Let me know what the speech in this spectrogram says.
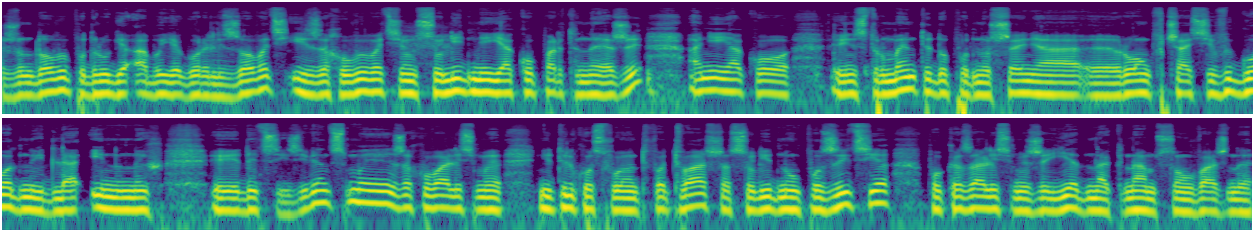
rządowy, po drugie, aby jego realizować i zachowywać się solidnie jako partnerzy, a nie jako instrumenty do podnoszenia rąk w czasie wygodnych dla innych decyzji. Więc my zachowaliśmy nie tylko swoją twarz, a solidną pozycję, pokazaliśmy, że jednak nam są ważne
